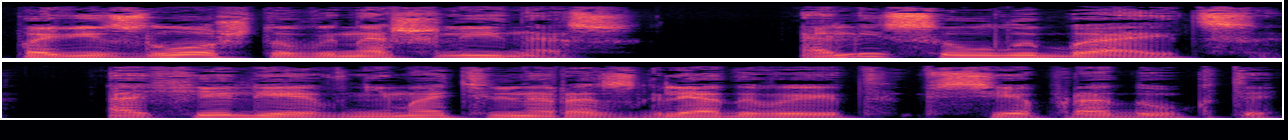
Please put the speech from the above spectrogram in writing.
Повезло, что вы нашли нас». Алиса улыбается. Офелия внимательно разглядывает все продукты.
